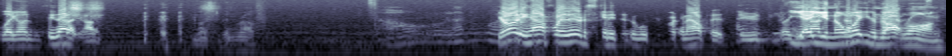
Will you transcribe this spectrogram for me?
Leg on. See that? I got him. Must have been rough. It's a whole other world. You're already halfway there to skinny dipping with your fucking outfit, dude. Like, Yeah, not- you know not what? You're not wrong.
